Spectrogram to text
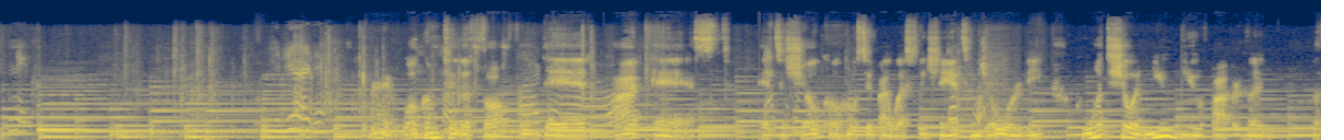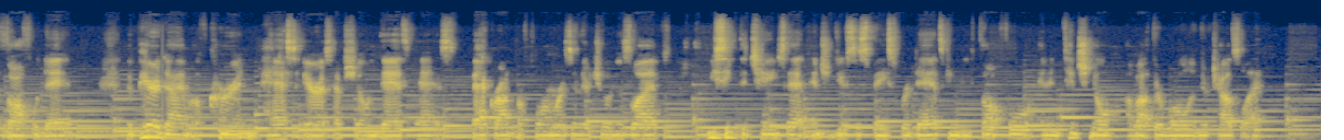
All right, welcome to the Thoughtful Dad podcast. It's a show co hosted by Wesley Chance and Joe Worthy, who want to show a new view of fatherhood, the thoughtful dad. The paradigm of current and past eras have shown dads as background performers in their children's lives. We seek to change that and introduce a space where dads can be thoughtful and intentional about their role in their child's life.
